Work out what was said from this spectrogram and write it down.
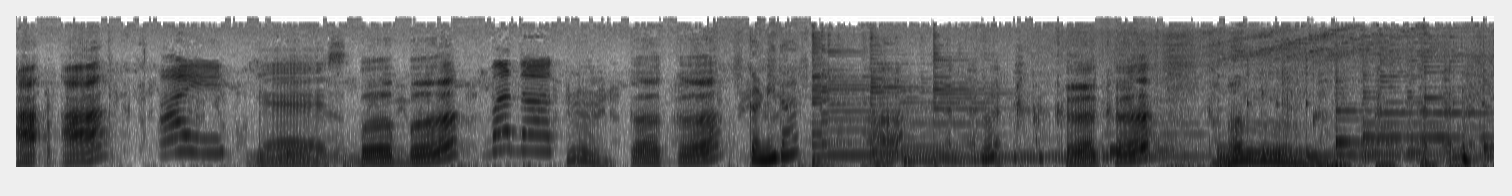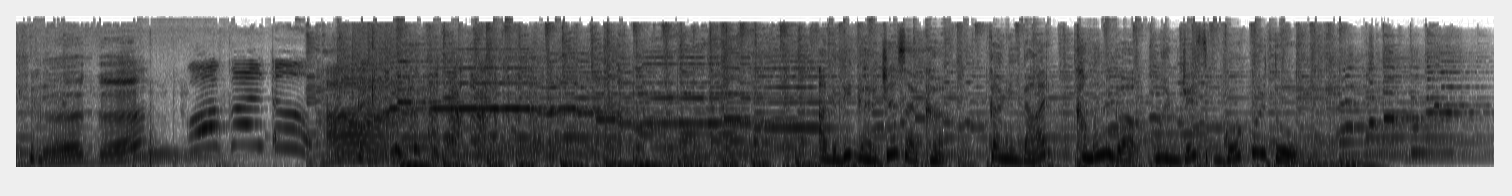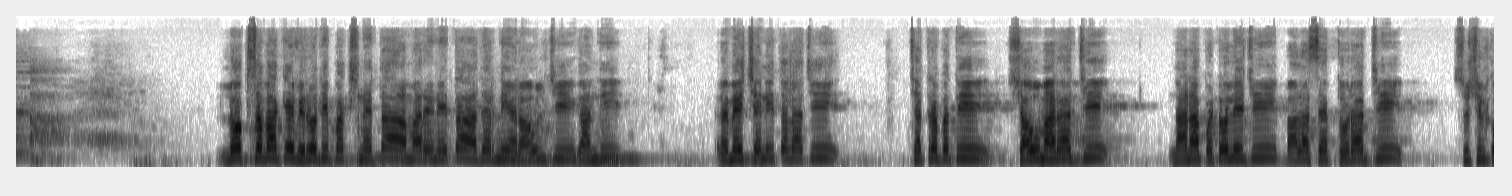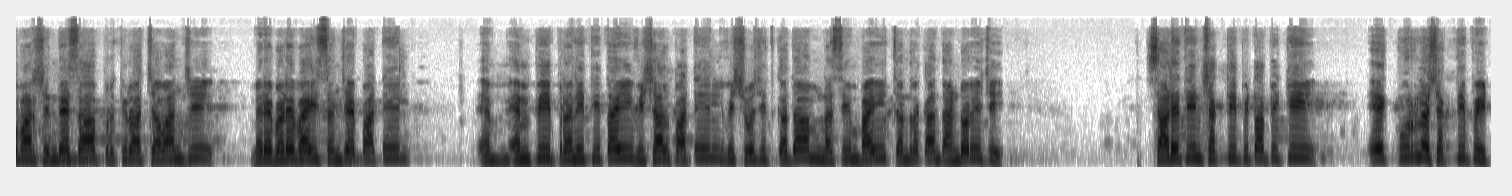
आ आ? आई. Yes ब ब बदक हम्म क क कणीदार? ख ख खमंग. ग ग गोकुळ तू. हा. अगदी घरच्यासारखं. कणीदार खमंग म्हणजेच गोकुळ तूप लोकसभा के विरोधी पक्ष नेता, हमारे नेता आदरणीय राहुल जी गांधी, रमेश चनीतला जी, छत्रपति शाहू महाराज जी, नाना पटोले जी बाला साहेब थोरात जी, सुशील कुमार शिंदे साहब, पृथ्वीराज चौहान जी, मेरे बड़े भाई संजय पाटिल, एम एमपी प्रणीति ताई, विशाल पाटिल, विश्वजीत कदम, नसीम भाई, चंद्रकांत अंडोरी जी। साडेतीन शक्तीपीठापैकी एक पूर्ण शक्तीपीठ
